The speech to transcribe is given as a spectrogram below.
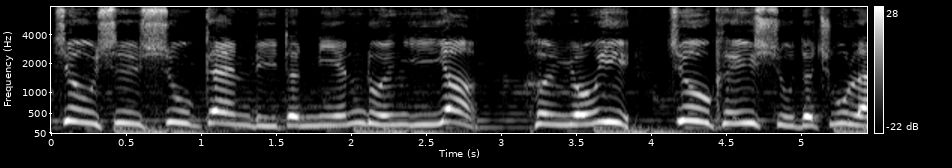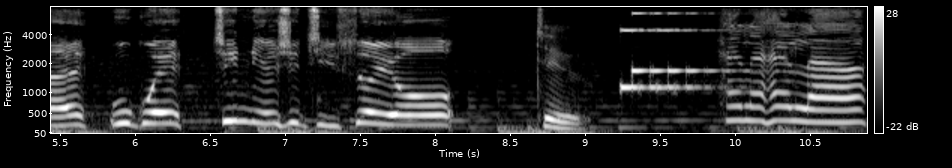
就是树干里的年轮一样，很容易就可以数得出来。乌龟今年是几岁哦？Two，Hello Hello，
